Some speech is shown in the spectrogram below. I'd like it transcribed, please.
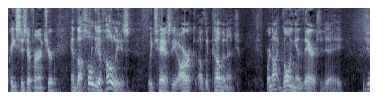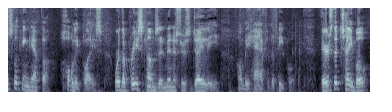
pieces of furniture, and the Holy of Holies, which has the Ark of the Covenant. We're not going in there today. We're just looking at the holy place, where the priest comes and ministers daily on behalf of the people. There's the table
